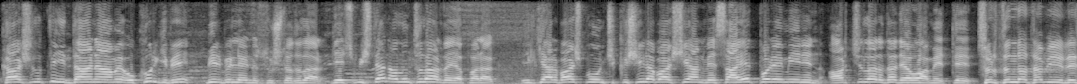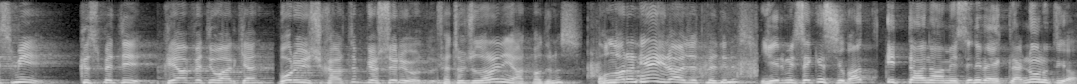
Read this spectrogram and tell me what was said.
karşılıklı iddianame okur gibi birbirlerini suçladılar. Geçmişten alıntılar da yaparak İlker Başbuğ'un çıkışıyla başlayan vesayet polemiğinin artçıları da devam etti. Sırtında tabii resmi kısmeti, kıyafeti varken boruyu çıkartıp gösteriyordu. FETÖ'cülere niye atmadınız? Onları niye ihraç etmediniz? 28 Şubat iddianamesini ve eklerini unutuyor.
